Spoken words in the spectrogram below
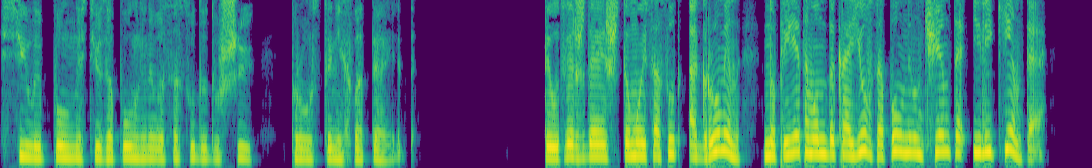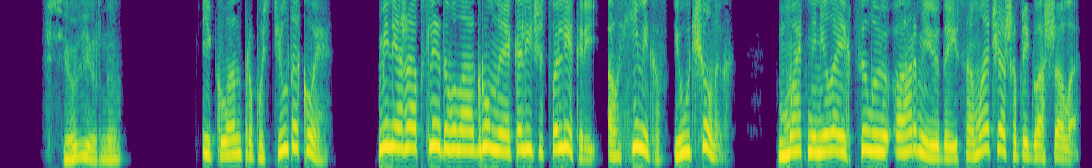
Силы полностью заполненного сосуда души просто не хватает. Ты утверждаешь, что мой сосуд огромен, но при этом он до краев заполнен чем-то или кем-то. Все верно. И клан пропустил такое? Меня же обследовало огромное количество лекарей, алхимиков и ученых. Мать наняла их целую армию, да и сама чаша приглашала,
